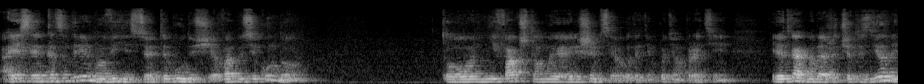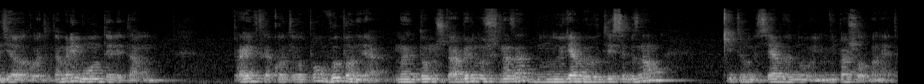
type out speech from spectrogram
А если концентрированно увидеть все это будущее в одну секунду, то не факт, что мы решимся вот этим путем пройти. Или вот как мы даже что-то сделали, дело какой-то, там ремонт или там проект какой-то выполнили, мы думаем, что обернувшись назад, ну я бы вот если бы знал какие трудности, я бы ну, не пошел бы на это.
